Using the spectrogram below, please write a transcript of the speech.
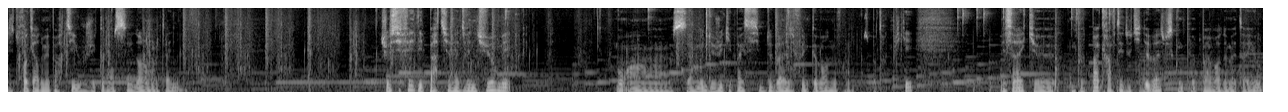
des, trois quarts de mes parties où j'ai commencé dans la montagne. J'ai aussi fait des parties en adventure, mais Bon, c'est un mode de jeu qui est pas accessible de base, il faut une commande, mais enfin, c'est pas très compliqué. Mais c'est vrai que on peut pas crafter d'outils de base parce qu'on peut pas avoir de matériaux.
